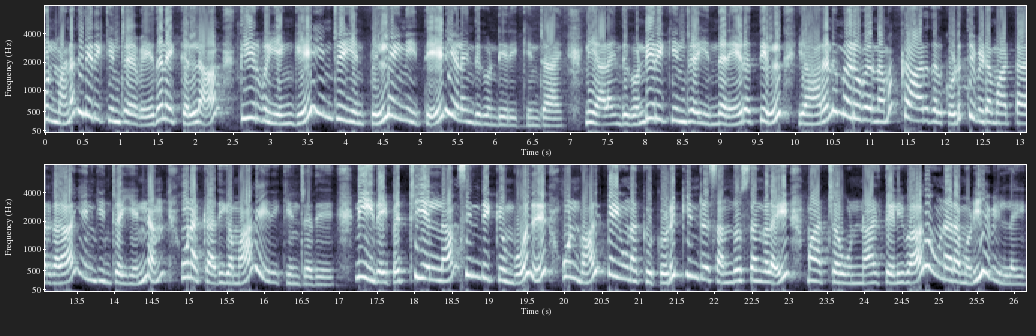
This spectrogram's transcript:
உன் மனதில் இருக்கின்ற வேதனைக்கெல்லாம் தீர்வு எங்கே என்று என் பிள்ளை நீ தேடி அலைந்து கொண்டிருக்கின்றாய். நீ அலைந்து கொண்டிருக்கின்ற இந்த நேரத்தில் யாரனும் ஒருவர் நமக்கு ஆறுதல் கொடுத்து விட மாட்டார்களா என்கின்ற எண்ணம் உனக்கு அதிகமாக இருக்கின்றது. நீ இதை பற்றியெல்லாம் சிந்திக்கும் போது உன் வாழ்க்கை உனக்கு கொடுக்கின்ற சந்தோஷங்களை மாற்ற உன்னால் தெளிவாக உணர முடியவில்லை.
